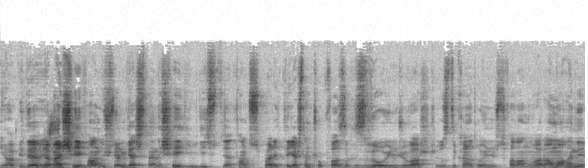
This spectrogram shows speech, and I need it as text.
Ya bir de ya ben şeyi falan düşünüyorum. Gerçekten de şey gibi değil. Yani tam Süper Lig'de gerçekten çok fazla hızlı oyuncu var. Hızlı kanat oyuncusu falan var ama hani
